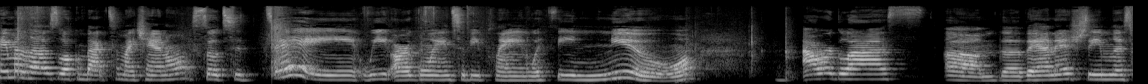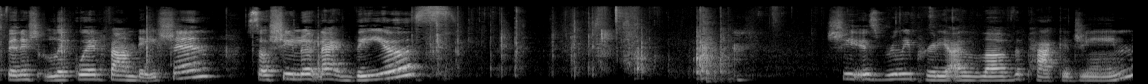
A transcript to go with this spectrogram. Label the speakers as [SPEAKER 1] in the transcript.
[SPEAKER 1] Hey my loves, welcome back to my channel. So today we are going to be playing with the new Hourglass, um, the Vanish Seamless Finish Liquid Foundation. So she looked like this. She is really pretty. I love the packaging.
